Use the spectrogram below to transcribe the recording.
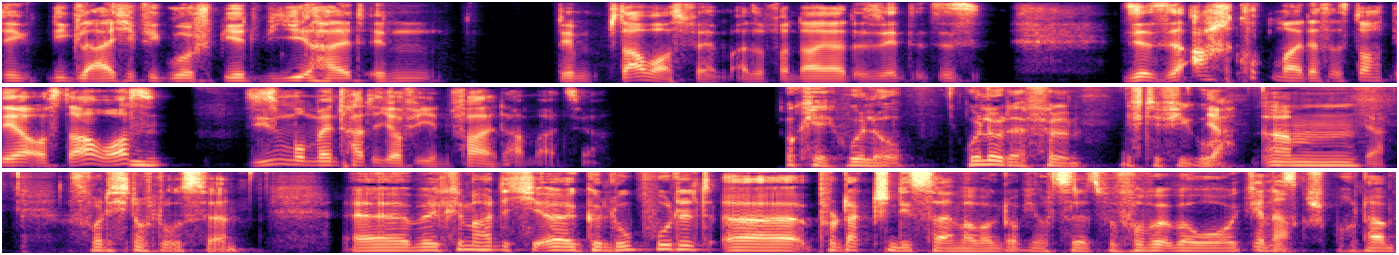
die, die gleiche Figur spielt wie halt in dem Star Wars Film. Also von daher, das, ist- das ist, diese, ach guck mal, das ist doch der aus Star Wars. Mhm. Diesen Moment hatte ich auf jeden Fall damals, ja. Okay, Willow. Willow der Film, nicht die Figur. Ja. Ähm, Ja. Was wollte ich noch loswerden? Äh, Will Kilmer hatte ich äh, gelobhudelt. Äh, Production Design war, glaube ich, auch zuletzt, bevor wir über Warwick Genau. Davis gesprochen haben.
